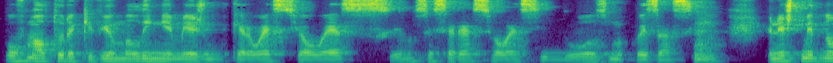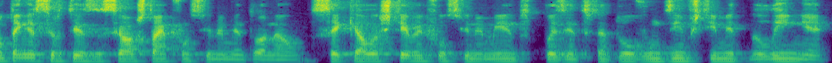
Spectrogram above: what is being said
Houve uma altura que havia uma linha mesmo que era o SOS, eu não sei se era SOS idoso, uma coisa assim. Eu neste momento não tenho a certeza se ela está em funcionamento ou não. Sei que ela esteve em funcionamento, depois, entretanto, houve um desinvestimento na linha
